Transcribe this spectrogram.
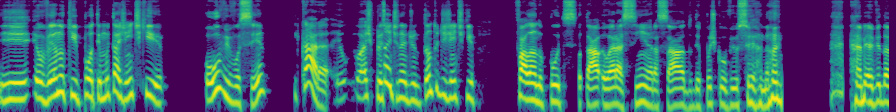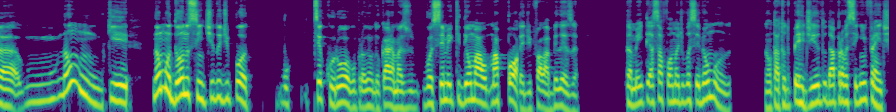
E eu vendo que, pô, tem muita gente que ouve você e, cara, eu, eu acho impressionante, né? De um tanto de gente que falando, putz, eu, tá, eu era assim, eu era assado, depois que eu vi o seu Hernani, a minha vida não que não mudou no sentido de, pô, você curou algum problema do cara, mas você meio que deu uma, uma porta de falar, beleza, também tem essa forma de você ver o mundo. Não tá tudo perdido, dá pra você seguir em frente.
